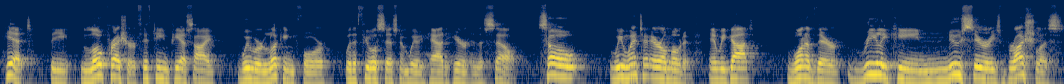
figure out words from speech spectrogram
hit the low pressure, 15 psi we were looking for with the fuel system we had here in the cell. So we went to Aeromotive and we got one of their really keen new series brushless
